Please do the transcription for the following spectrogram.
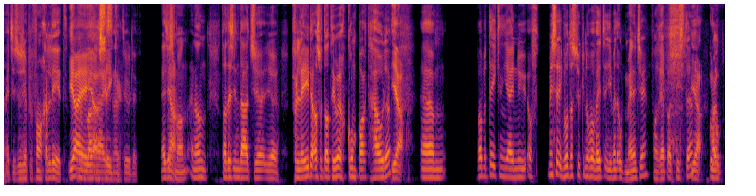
Weet je, dus je hebt ervan geleerd. Ja, is ja, zeker. Natuurlijk. Netjes Ja. man. En dan, dat is inderdaad je, je verleden, als we dat heel erg compact houden. Ja, Ehm, wat betekent jij nu, of tenminste, ik wil dat stukje nog wel weten. Je bent ook manager van rapartiesten. ja klopt.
